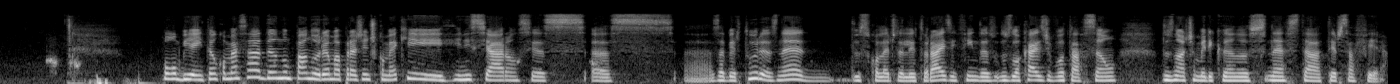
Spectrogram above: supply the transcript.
Bom, Bia, então começa dando um panorama para a gente como é que iniciaram-se as, as, as, aberturas né, dos colégios eleitorais, enfim, dos, dos locais de votação dos norte-americanos nesta terça-feira.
